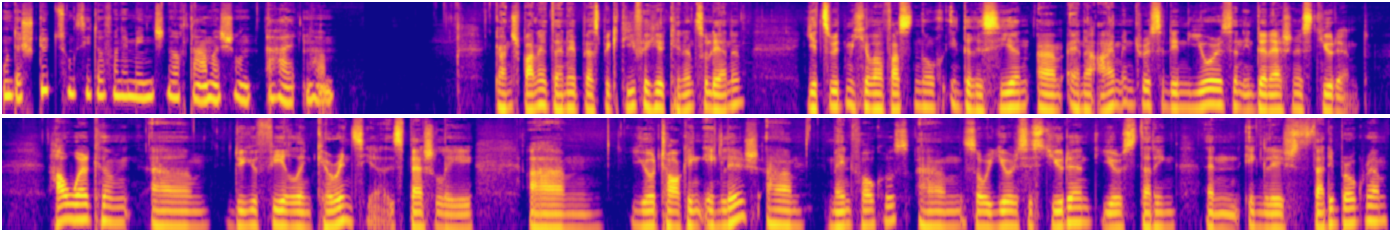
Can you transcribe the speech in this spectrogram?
Unterstützung sie da von den Menschen auch damals schon erhalten haben. Ganz spannend, deine Perspektive hier kennenzulernen. Jetzt würde mich aber fast noch interessieren, um, Anna, I'm interested in you as an international student. How welcome um, do you feel in Carinthia, especially um, you're talking English, um, main focus. Um, so you're a student, you're studying an English study program.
